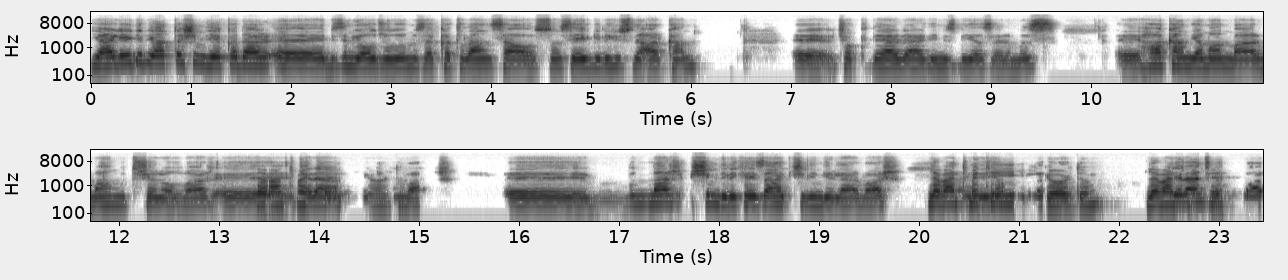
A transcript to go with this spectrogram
Yerli edebiyatta şimdiye kadar e, bizim yolculuğumuza katılan sağ olsun sevgili Hüsnü Arkan, e, çok değer verdiğimiz bir yazarımız. E, Hakan Yaman var, Mahmut Şenol var, e, Kerem gördüm. var. E, bunlar şimdilik Feyza Hep Çilingirler var. Levent Mete'yi e, gördüm. Levent, Levent Mete. Mete var.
